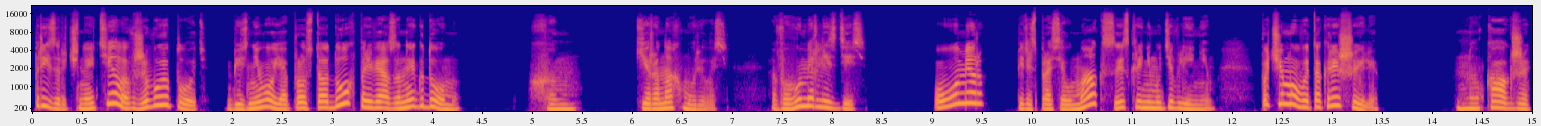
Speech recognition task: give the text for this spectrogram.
призрачное тело в живую плоть. Без него я просто дух, привязанный к дому». «Хм...» Кира нахмурилась. «Вы умерли здесь?» «Умер?» — переспросил Макс с искренним удивлением. «Почему вы так решили?» «Ну как же,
